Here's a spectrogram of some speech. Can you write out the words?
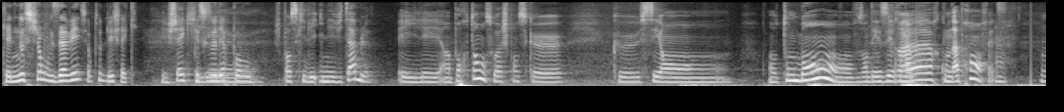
Quelle notion vous avez surtout de l'échec? L'échec. Qu'est-ce que ça veut dire pour vous? Je pense qu'il est inévitable et il est important en soi. Je pense que, que c'est en, en tombant, en faisant des erreurs qu'on apprend en fait. Ouais.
